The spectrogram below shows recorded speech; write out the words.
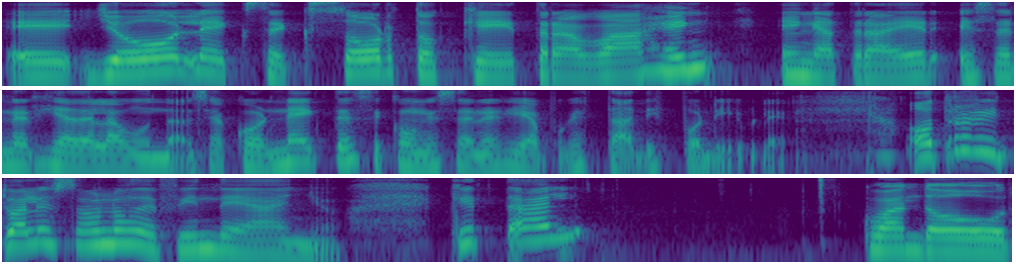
eh, yo les exhorto que trabajen en atraer esa energía de la abundancia. Conéctese con esa energía porque está disponible. Otros rituales son los de fin de año. ¿Qué tal cuando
